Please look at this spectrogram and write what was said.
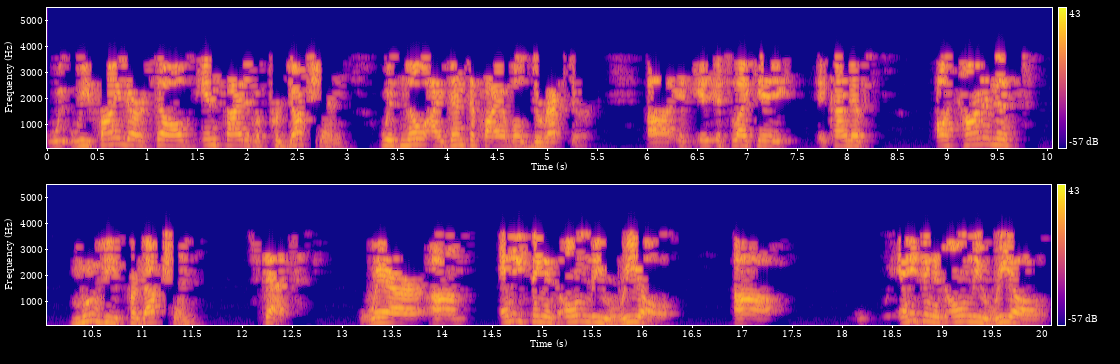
we, we find ourselves inside of a production with no identifiable director. Uh, it, it, it's like a, a kind of autonomous movie production set where um, anything is only real. Uh, anything is only real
